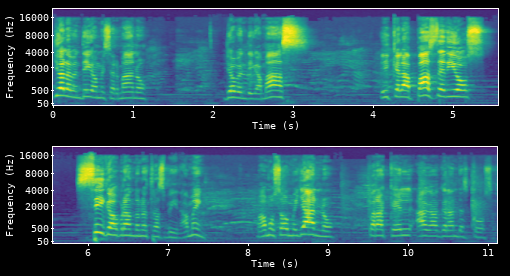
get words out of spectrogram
Dios le bendiga a mis hermanos. Dios bendiga más. Y que la paz de Dios siga obrando nuestras vidas. Amén. Vamos a humillarnos para que Él haga grandes cosas.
